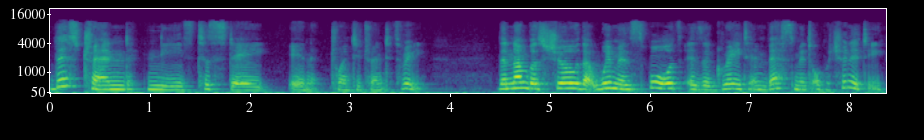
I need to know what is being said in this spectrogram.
This trend needs to stay in 2023. The numbers show that women's sports is a great investment opportunity,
